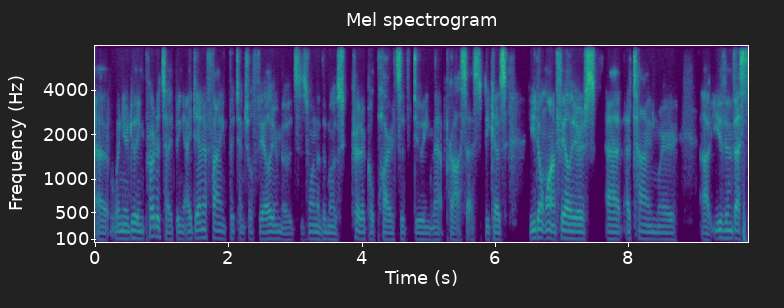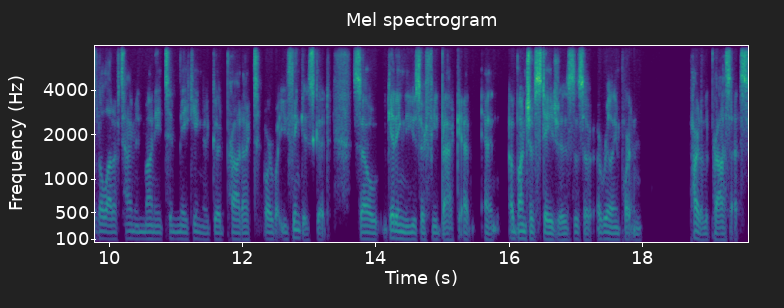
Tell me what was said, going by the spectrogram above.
uh, when you're doing prototyping, identifying potential failure modes is one of the most critical parts of doing that process because you don't want failures at a time where uh, you've invested a lot of time and money to making a good product or what you think is good. So getting the user feedback at, at a bunch of stages is a, a really important part of the process.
